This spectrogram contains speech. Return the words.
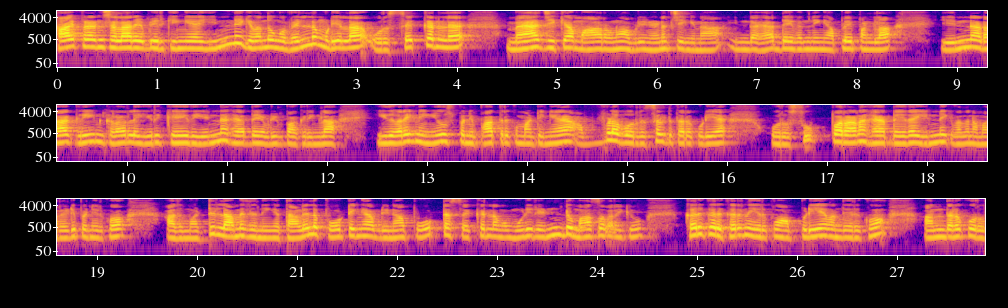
ஹாய் ஃப்ரெண்ட்ஸ் எல்லோரும் எப்படி இருக்கீங்க? இன்றைக்கி வந்து உங்கள் வெள்ள முடியலை ஒரு செகண்டில் மேஜிக்காக மாறணும் அப்படின்னு நினச்சிங்கன்னா இந்த ஹேர் டே வந்து நீங்கள் அப்ளை பண்ணலாம். என்னடா க்ரீன் கலரில் இருக்கே இது என்ன ஹேர் டே அப்படின்னு பார்க்குறீங்களா இது வரைக்கும் நீங்கள் யூஸ் பண்ணி பார்த்துருக்க மாட்டீங்க. அவ்வளோ ஒரு ரிசல்ட் தரக்கூடிய ஒரு சூப்பரான ஹேர் டே தான் இன்றைக்கி வந்து நம்ம ரெடி பண்ணியிருக்கோம். அது மட்டும் இல்லாமல் இது நீங்கள் தலையில் போட்டிங்க அப்படின்னா போட்ட செகண்டில் உங்கள் முடி ரெண்டு மாதம் வரைக்கும் கரு கரு கருன்னு இருக்கும். அப்படியே வந்து இருக்கும். அந்தளவுக்கு ஒரு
